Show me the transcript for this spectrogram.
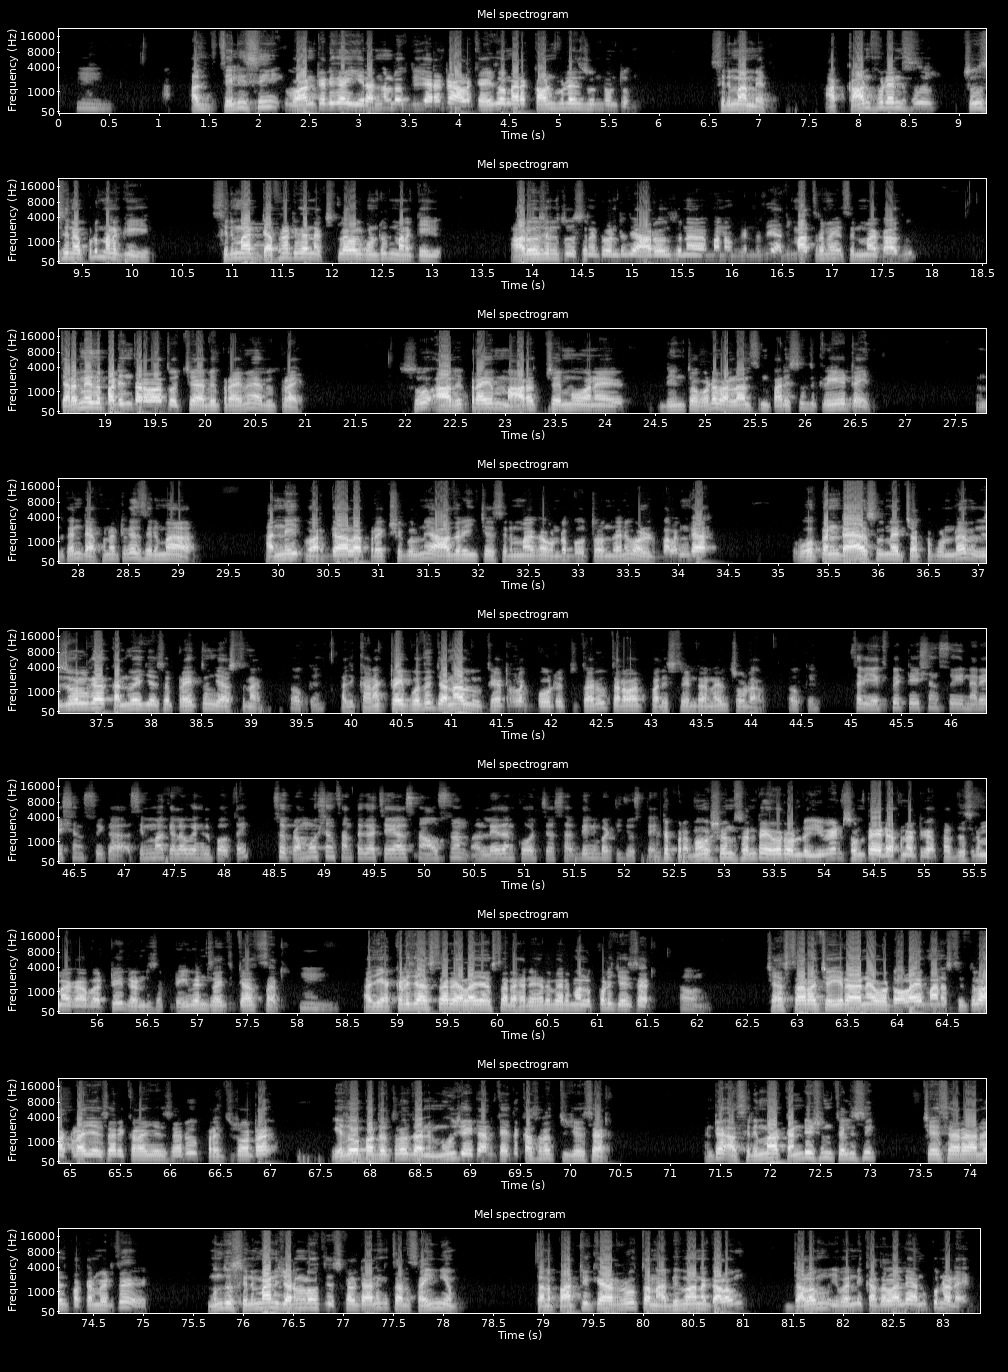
అది తెలిసి వాంటెడ్గా ఈ రంగంలోకి దిగారంటే వాళ్ళకి ఏదో మేరకు కాన్ఫిడెన్స్ ఉంటుంది సినిమా మీద. ఆ కాన్ఫిడెన్స్ చూసినప్పుడు మనకి సినిమా డెఫినెట్గా నెక్స్ట్ లెవెల్కి ఉంటుంది. మనకి ఆ రోజున చూసినటువంటిది ఆ రోజున మనం విన్నది అది మాత్రమే సినిమా కాదు. తెర మీద పడిన తర్వాత వచ్చే అభిప్రాయమే అభిప్రాయం. సో ఆ అభిప్రాయం మారొచ్చేమో అనే దీంతో కూడా వెళ్ళాల్సిన పరిస్థితి క్రియేట్ అయింది. అందుకని డెఫినెట్గా సినిమా అన్ని వర్గాల ప్రేక్షకుల్ని ఆదరించే సినిమాగా ఉండబోతోందని వాళ్ళు బలంగా ఓపెన్ డయాసుల మీద చెప్పకుండా విజువల్గా కన్వే చేసే ప్రయత్నం చేస్తున్నారు. ఓకే. అది కనెక్ట్ అయిపోతే జనాలు థియేటర్లకు పోటెత్తుతారు తర్వాత పరిస్థితి ఏంటి అనేది చూడాలి. ఓకే. సార్ ఈ ఎక్స్పెక్టేషన్స్ ఈ నరేషన్స్ ఇక సినిమాకి ఎలాగో హెల్ప్ అవుతాయి. సో ప్రమోషన్స్ అంతగా చేయాల్సిన అవసరం లేదనుకోవచ్చా సార్ దీన్ని బట్టి చూస్తే. అంటే ప్రమోషన్స్ అంటే ఏవో రెండు ఈవెంట్స్ ఉంటాయి డెఫినెట్గా. పెద్ద సినిమా కాబట్టి రెండు ఈవెంట్స్ అయితే చేస్తారు. అది ఎక్కడ చేస్తారు ఎలా చేస్తారు హరిహర విరమలకు కూడా చేశారు. అవును. చేస్తారా చెయ్యరా అనే ఒక డోలాయమాన స్థితిలో అక్కడ చేశారు ఇక్కడ చేశారు ప్రతి చోట ఏదో పద్ధతిలో దాన్ని మూవ్ చేయడానికి అయితే కసరత్తు చేశారు. అంటే ఆ సినిమా కండిషన్ తెలిసి చేశారా అనేది పక్కన పెడితే ముందు సినిమాని జనంలో తీసుకెళ్ళటానికి తన సైన్యం తన పార్టీ క్యాడరు తన అభిమాన గళం దళం ఇవన్నీ కదలాలి అనుకున్నాడు ఆయన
